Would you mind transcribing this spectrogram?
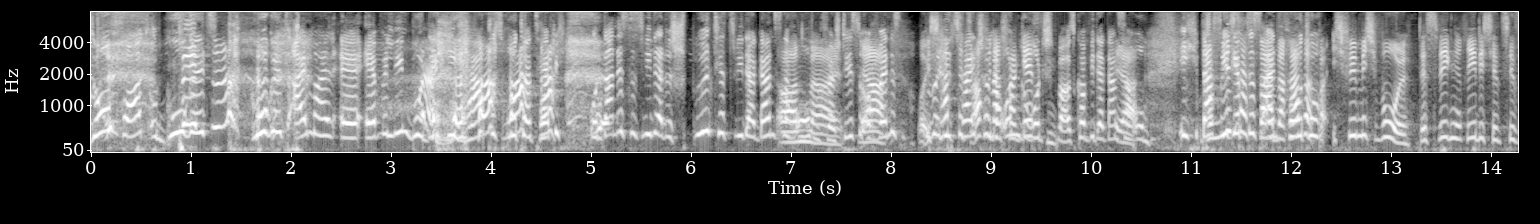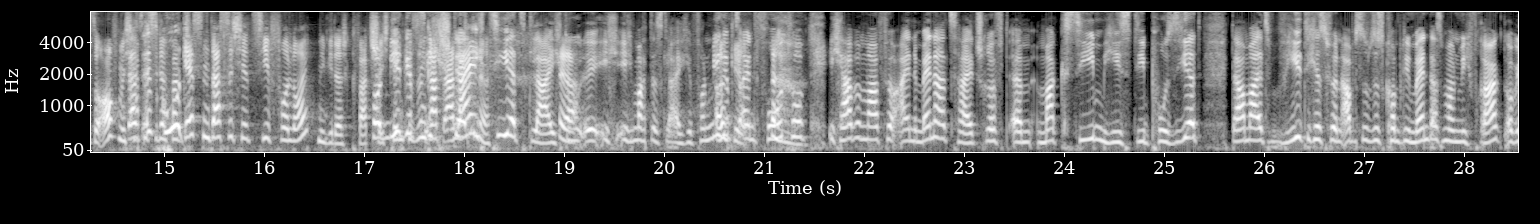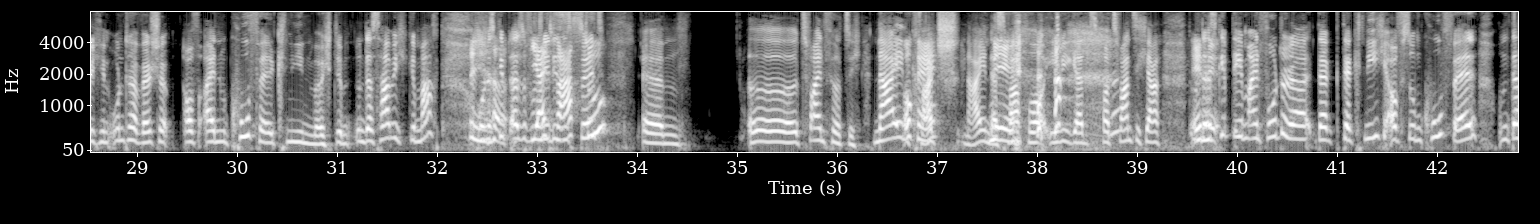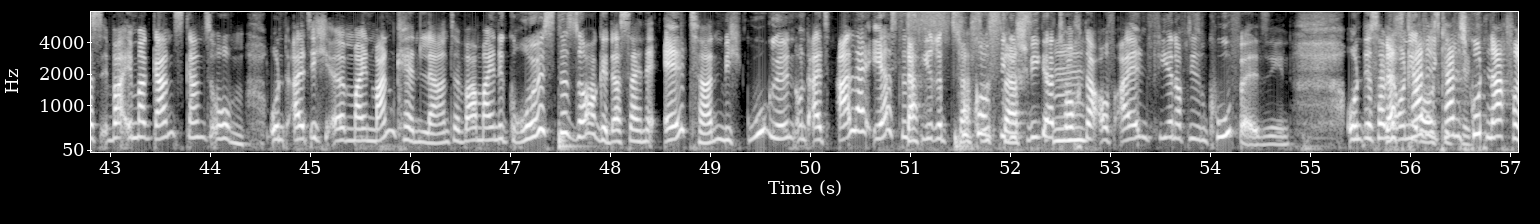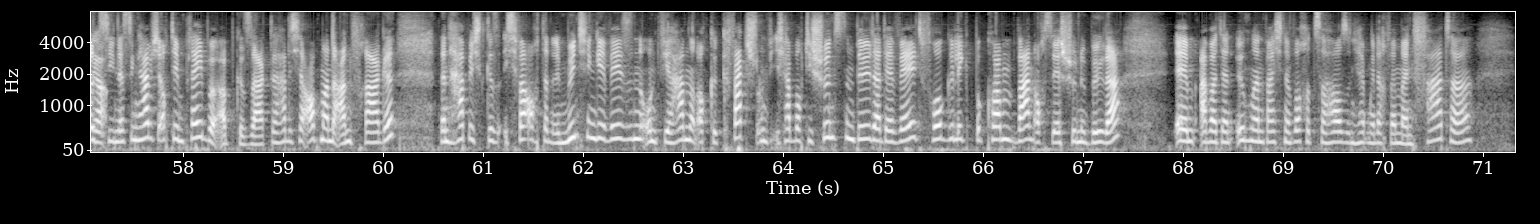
sofort und googelt, googelt einmal äh, Evelyn Bodecki, herpesroter Teppich und dann ist es wieder, das spült jetzt wieder ganz nach Oh oben, nein, verstehst du? ja. Auch wenn es Oh, über die Zeit schon nach unten war. Es kommt wieder ganz Ja. nach oben. Ich, das mir gibt das, es ein Foto. Ich fühle mich wohl. Deswegen rede ich jetzt hier so offen. Ich habe wieder gut. vergessen, dass ich jetzt hier vor Leuten wieder quatsche. Von ich mir denke, sind ich, gerade alleine. ich ziehe jetzt gleich. Ja. Du, ich ich mache das Gleiche. Von mir Okay. gibt's ein Foto. Ich habe mal für eine Männerzeitschrift, ähm, Maxim hieß die, posiert. Damals hielt ich es für ein absolutes Kompliment, dass man mich fragt, ob ich in Unterwäsche auf einem Kuhfell knien möchte. Und das habe ich gemacht. Und es Ja. gibt also von Wie mir dieses Bild. Ähm, äh, 42. Nein, Okay. Quatsch. Nein, das Nee. war vor ewiger, vor 20 Jahren. Und es gibt eben ein Foto, da, da, da knie ich auf so einem Kuhfell und das war immer ganz, ganz oben. Und als ich äh, meinen Mann kennenlernte, war meine größte Sorge, dass seine Eltern mich googeln und als allererstes Das- ihre zukünftige. Schwiegertochter auf allen Vieren auf diesem Kuhfell sehen. Und das habe ich auch nie kann, ich- kann ich gut nachvollziehen. Deswegen habe ich auch den Playboy abgesagt. Da hatte ich ja auch mal eine Anfrage. Dann habe ich, ich war auch dann in München gewesen und wir haben dann auch gequatscht und ich habe auch die schönsten Bilder der Welt vorgelegt bekommen. Waren auch sehr schöne Bilder. Ähm, aber dann irgendwann war ich eine Woche zu Hause und ich habe mir gedacht, wenn mein Vater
